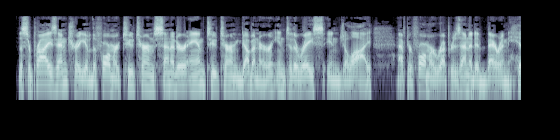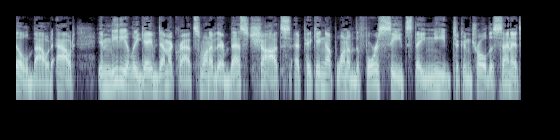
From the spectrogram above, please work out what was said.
The surprise entry of the former two term senator and two term governor into the race in July, after former Representative Baron Hill bowed out, immediately gave Democrats one of their best shots at picking up one of the four seats they need to control the Senate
